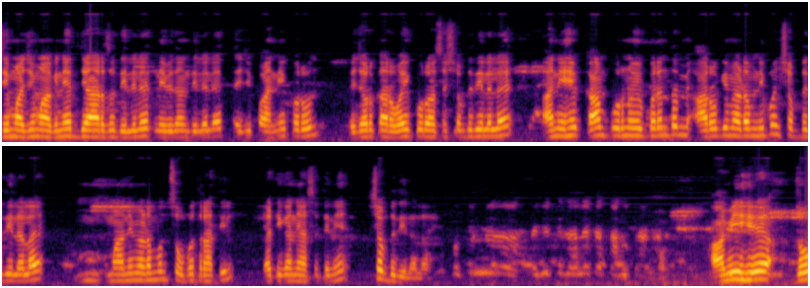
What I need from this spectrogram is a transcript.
जे माझी मागणी आहेत जे अर्ज दिलेले आहेत निवेदन दिलेले आहेत त्याची पाहणी करून त्याच्यावर कारवाई करू असा शब्द दिलेला आहे. आणि हे काम पूर्ण होईपर्यंत मी- आरोग्य मॅडमनी पण शब्द दिलेला आहे. माने मॅडम पण सोबत राहतील. या ठिकाणी असं त्यांनी शब्द दिलेला आहे. उपोषण स्थगित झालं का चालूच राहणार आम्ही हे जो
